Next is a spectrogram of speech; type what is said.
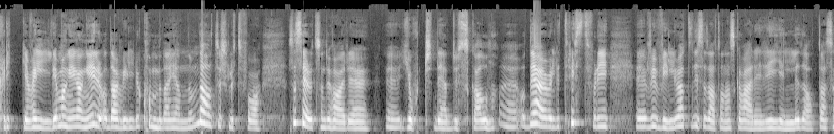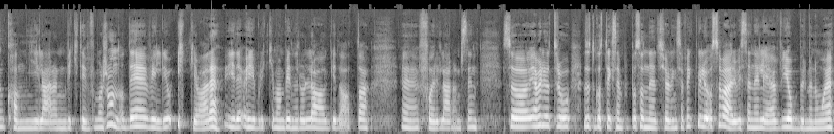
klikke veldig mange ganger, og da vil du komme deg gjennom da, og til slutt få Så ser det ut som du har eh, gjort det du skal. Eh, og det er jo veldig trist, fordi eh, vi vil jo at disse dataene skal være reelle data som kan gi læreren viktig informasjon, og det vil de jo ikke være i det øyeblikket man begynner å lage data Eh, for læreren sin. Så jeg vil jo tro, altså Et godt eksempel på sånn nedkjølingseffekt vil jo også være hvis en elev jobber med noe,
